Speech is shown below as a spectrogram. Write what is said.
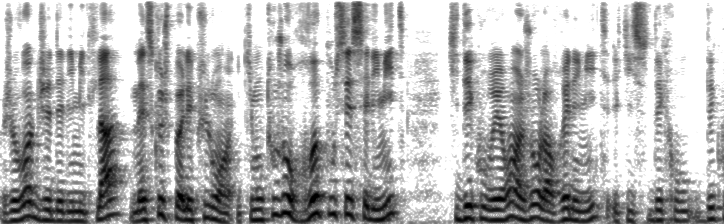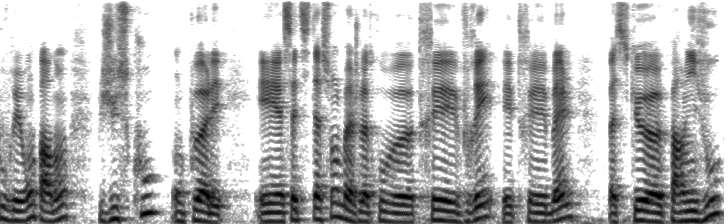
je vois que j'ai des limites là, mais est-ce que je peux aller plus loin? Et qui vont toujours repousser ces limites, qui découvriront un jour leurs vraies limites et qui découvriront pardon jusqu'où on peut aller. Et cette citation, bah, je la trouve euh, très vraie et très belle, parce que euh, parmi vous,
